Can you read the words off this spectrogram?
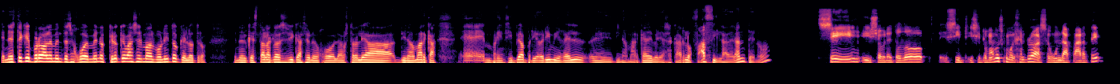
en este que probablemente se juegue menos, creo que va a ser más bonito que el otro, en el que está la clasificación en juego, la Australia-Dinamarca. Eh, en principio, a priori, Miguel, Dinamarca debería sacarlo fácil adelante, ¿no? Sí, y sobre todo, eh, si, tomamos como ejemplo la segunda parte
